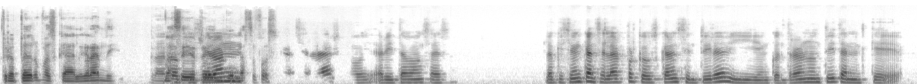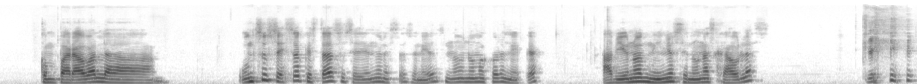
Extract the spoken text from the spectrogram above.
Pero Pedro Pascal, grande. Va a ser quisieron- de Last of Us. cancelar, hoy- ahorita vamos a eso. Lo quisieron cancelar porque buscaron en Twitter y encontraron un tweet en el que comparaba la un suceso que estaba sucediendo en Estados Unidos, no, no me acuerdo ni qué. Había unos niños en unas jaulas ¿Qué?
